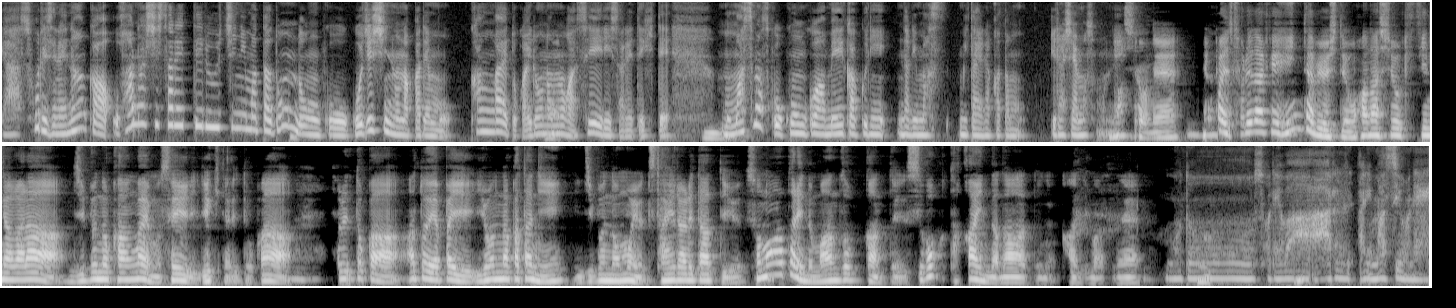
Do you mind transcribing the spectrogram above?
いや、そうですね。なんか、お話しされてるうちにまたどんどん、こう、ご自身の中でも考えとかいろんなものが整理されてきて、もうますますこう、今後は明確になります、みたいな方もいらっしゃいますもんねいま。すよね。やっぱりそれだけインタビューしてお話を聞きながら、自分の考えも整理できたりとか、それとか、あとやっぱりいろんな方に自分の思いを伝えられたっていう、そのあたりの満足感ってすごく高いんだなっていうのを感じますね。なるほど、それはある、ありますよね。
